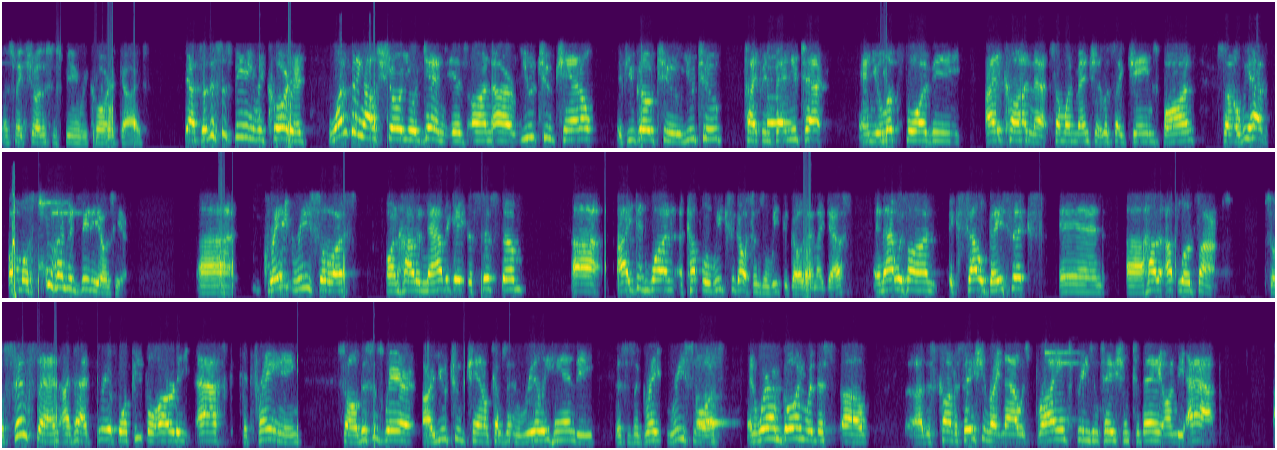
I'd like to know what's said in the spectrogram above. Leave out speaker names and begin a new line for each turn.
Let's make sure this is being recorded, guys. Yeah, so this is being recorded. One thing I'll show you again is on our YouTube channel. If you go to YouTube, type in Benutech, and you look for the icon that someone mentioned, it looks like James Bond. So we have almost 200 videos here. Uh, great resource on how to navigate the system. Uh, I did one a couple of weeks ago, so it was a week ago then, I guess, and that was on Excel basics and uh, how to upload farms. So since then, I've had three or four people already ask for training. So this is where our YouTube channel comes in really handy. This is a great resource. And where I'm going with this uh, uh, this conversation right now is Brian's presentation today on the app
